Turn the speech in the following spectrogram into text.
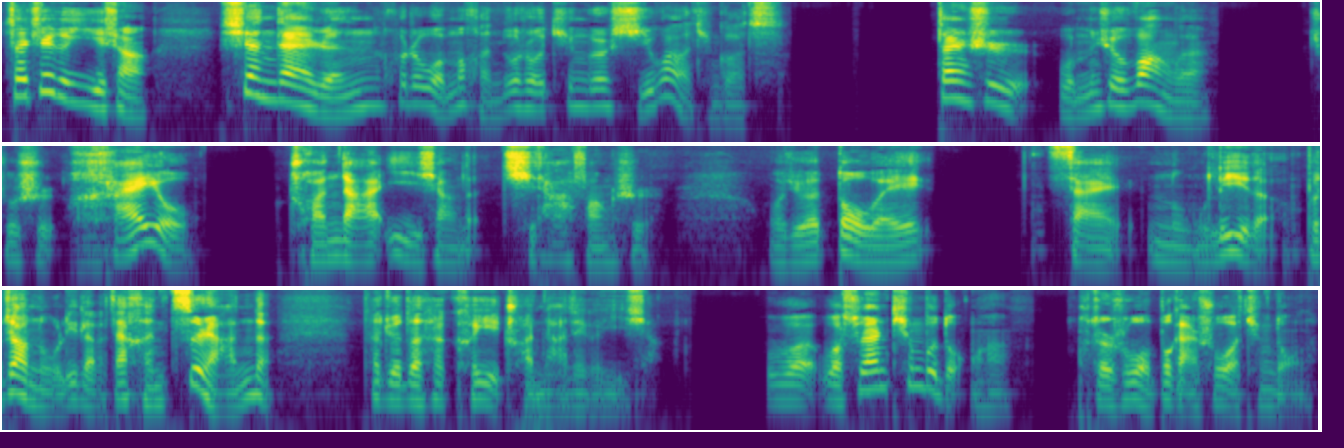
在这个意义上，现代人或者我们很多时候听歌习惯了听歌词，但是我们却忘了，就是还有传达意象的其他方式。我觉得窦唯在努力的，不叫努力的在很自然的，他觉得他可以传达这个意象。我我虽然听不懂啊，或者说我不敢说我听懂了，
